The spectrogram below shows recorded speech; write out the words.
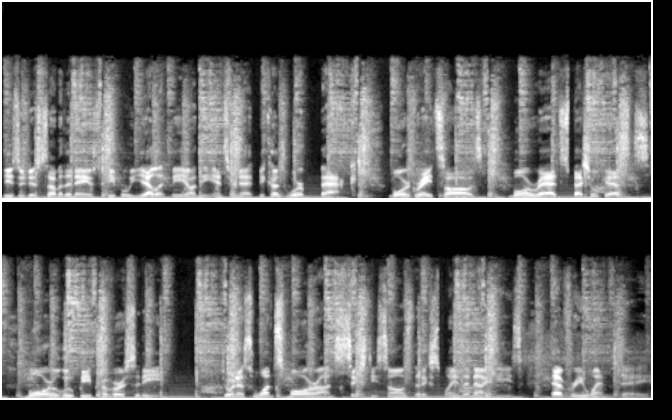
These are just some of the names people yell at me on the internet because we're back. More great songs, more rad special guests, more loopy perversity. Join us once more on 60 Songs That Explain the 90s every Wednesday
